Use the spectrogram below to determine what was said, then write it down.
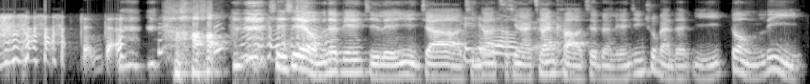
真的，好，谢谢我们的编辑连玉佳啊，请大家自行来参考这本联经出版的《移动力》。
